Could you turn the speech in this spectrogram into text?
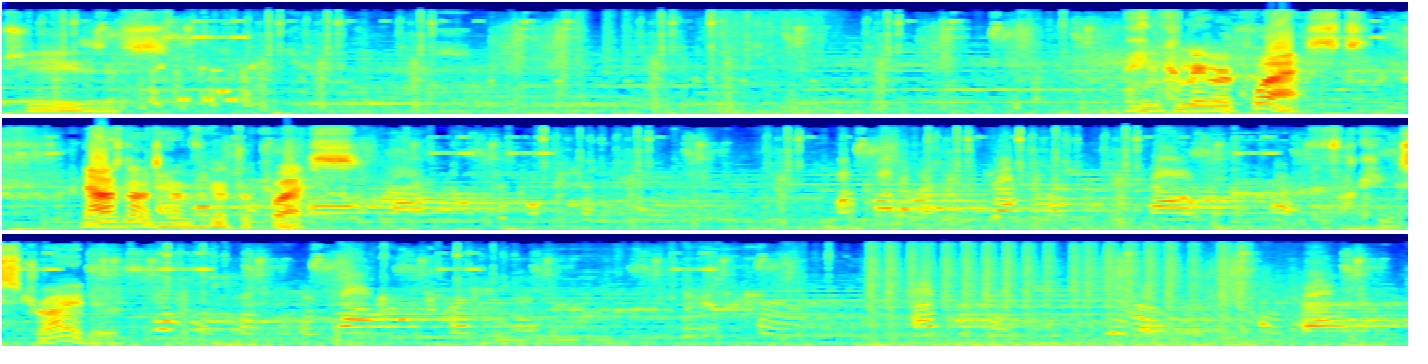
Jesus. Incoming request. Now's not time for good requests. Ground protection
